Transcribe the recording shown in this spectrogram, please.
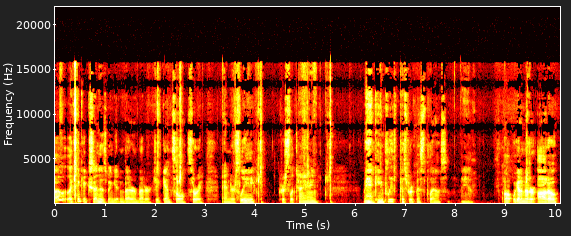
Well, I think Extended has been getting better and better. Jake Guentzel, Sorry. Anders Lee. Chris Letang. Man, can you believe Pittsburgh missed the playoffs? Man. Oh, we got another auto.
